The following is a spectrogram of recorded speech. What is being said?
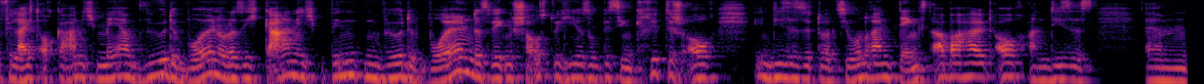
vielleicht auch gar nicht mehr würde wollen oder sich gar nicht binden würde wollen. Deswegen schaust du hier so ein bisschen kritisch auch in diese Situation rein, denkst aber halt auch an dieses ähm,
